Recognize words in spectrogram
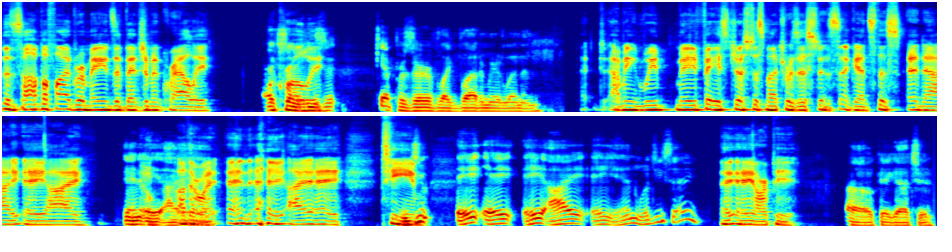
the zombified remains of Benjamin Crowley. Actually, Crowley. can't preserve like Vladimir Lenin. I mean, we may face just as much resistance against this NIAI, N no, A I. other way, NAIA team, you A A A I A N? What'd you say? AARP. Oh, okay, gotcha.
